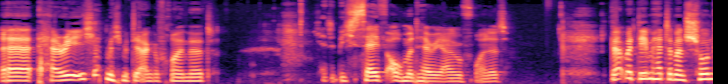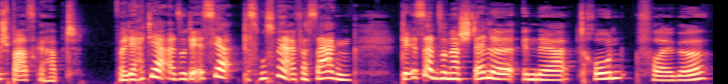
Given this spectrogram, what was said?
äh, Harry, ich hätte mich mit dir angefreundet. Ich hätte mich safe auch mit Harry angefreundet. Ich glaube, mit dem hätte man schon Spaß gehabt. Weil der hat ja, also der ist ja, das muss man ja einfach sagen, der ist an so einer Stelle in der Thronfolge,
